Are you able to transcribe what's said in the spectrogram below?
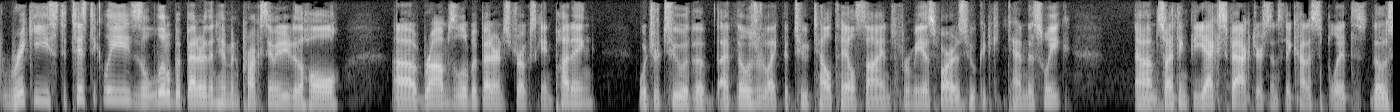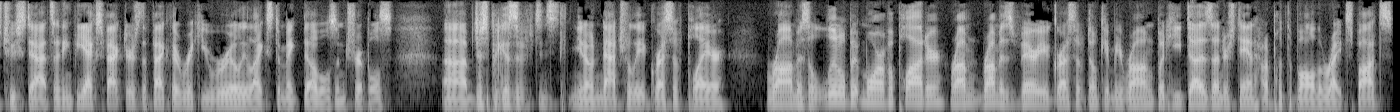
Rickie statistically is a little bit better than him in proximity to the hole. Uh, Rahm's a little bit better in strokes gained putting, which are two of the uh, those are like the two telltale signs for me as far as who could contend this week. Um, so I think the X factor, since they kind of split those two stats, I think the X factor is the fact that Rickie really likes to make doubles and triples, uh, just because of his, you know naturally aggressive player. Rahm is a little bit more of a plotter. Rahm Rahm is very aggressive. Don't get me wrong, but he does understand how to put the ball in the right spots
